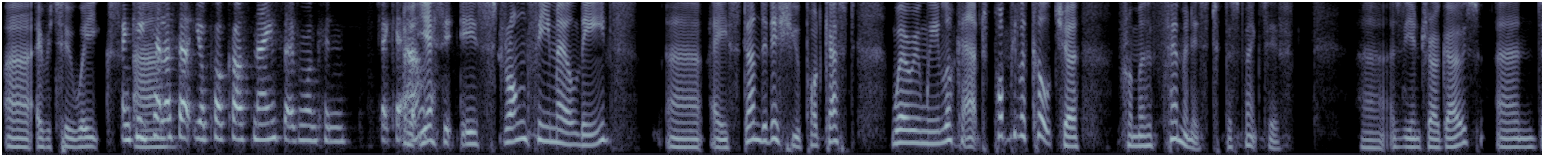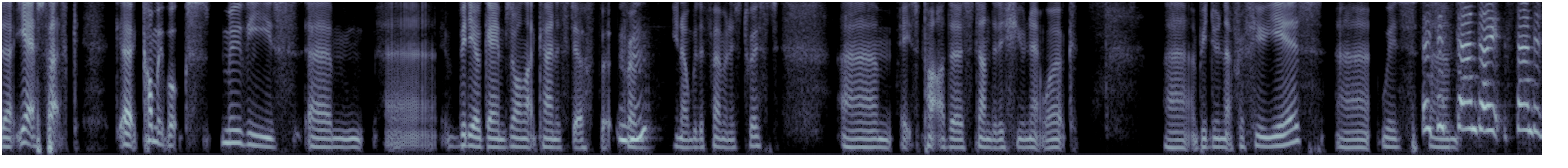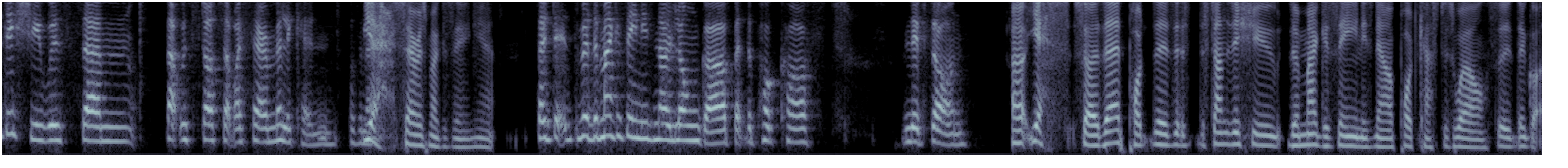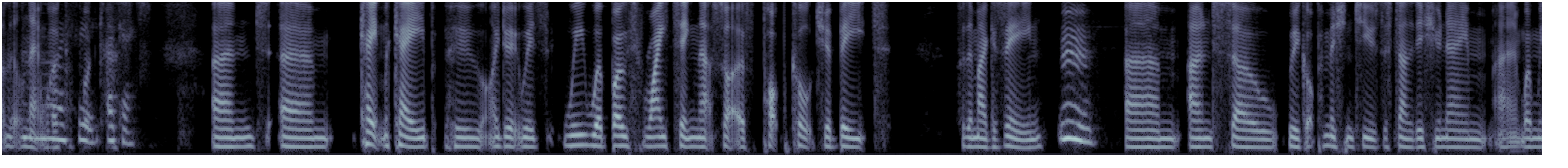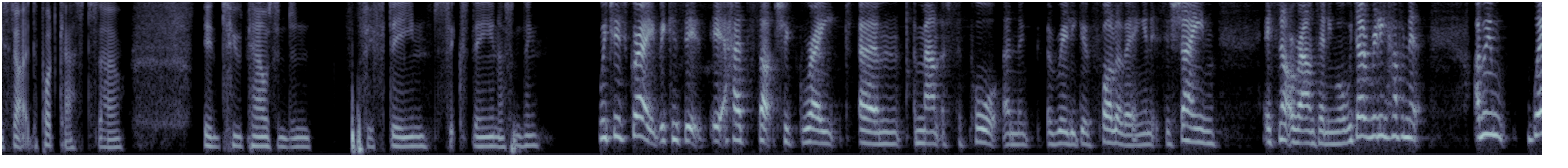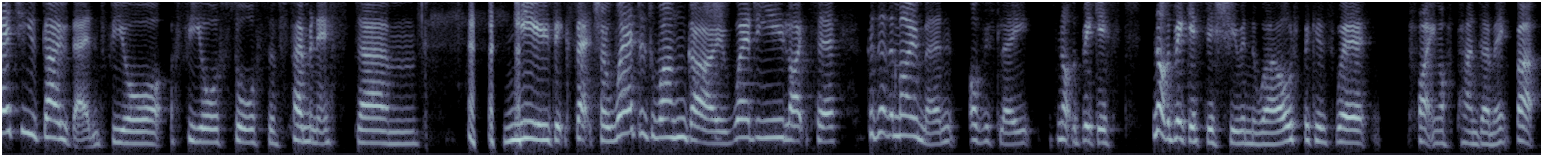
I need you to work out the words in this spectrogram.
uh every two weeks. And can you tell Um, us uh, your podcast name so everyone can check it uh, out? yes, it is Strong Female Leads, uh, a standard issue podcast wherein we look at popular culture from a feminist perspective, uh, as the intro goes. And uh, yes, that's uh, comic books, movies, um, uh, video games, all that kind of stuff, but from, you know, with a feminist twist. Um, it's part of the standard issue network. Uh, I've been doing that for a few years uh, with. So just um, standard standard issue was um that was started up by Sarah Millican, wasn't it? yeah, Sarah's magazine. Yeah. So d- but the magazine is no longer, but the podcast lives on. Uh, yes, so their pod, the, the, the standard issue, the magazine is now a podcast as well. So they've got a little Oh, network I of see. Okay. And um, Kate McCabe, who I do it with, we were both writing that sort of pop culture beat for the magazine. Mm. Um, and so we got permission to use the standard issue name and when we started the podcast. So in 2015, 16 or something. Which is great because it's it had such a great um, amount of support and a, a really good following, and it's a shame it's not around anymore. We don't really have an. I mean, where do you go then for your for your source of feminist um, news, etc.? Where does one go? Where do you like to? Because at the moment, obviously, it's not the biggest not the biggest issue in the world because we're fighting off a pandemic. But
